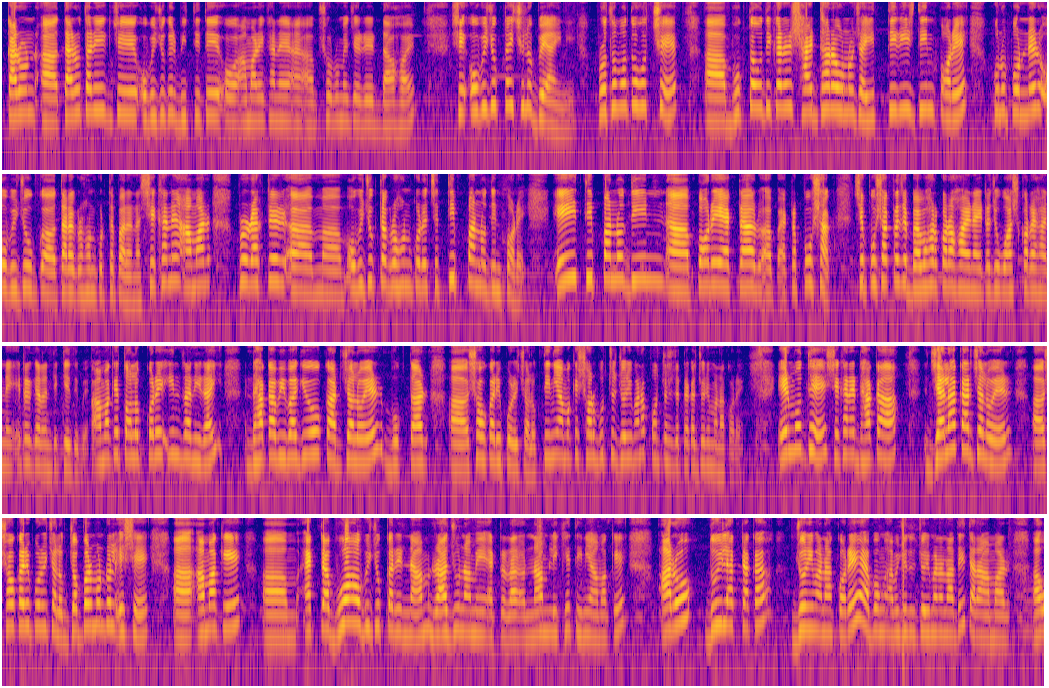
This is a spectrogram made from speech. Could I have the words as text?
কারণ তেরো তারিখ যে অভিযোগের ভিত্তিতে আমার এখানে শোরুমে যে রেট দেওয়া হয়, সেই অভিযোগটাই ছিল বেআইনি। প্রথমত হচ্ছে ভোক্তা অধিকারের ষাট ধারা অনুযায়ী তিরিশ দিন পরে কোনো পণ্যের অভিযোগ তারা গ্রহণ করতে পারে না। সেখানে আমার প্রোডাক্টের অভিযোগটা গ্রহণ করেছে তিপ্পান্ন দিন পরে। এই তিপ্পান্ন দিন পরে একটা একটা পোশাক, সে পোশাকটা যে ব্যবহার করা হয় না, এটা যে ওয়াশ করা হয় না, এটার গ্যারান্টি কে দেবে? আমাকে তলব করে ইন্দ্রাণী রায়, ঢাকা বিভাগীয় কার্যালয়ের ভোক্তার সহকারী পরিচালক। তিনি আমাকে সর্বোচ্চ জরিমানা পঞ্চাশ হাজার টাকা জরিমানা করে। এর মধ্যে সেখানে ঢাকা জেলা কার্যালয়ের সহকারী পরিচালক জব্বার মণ্ডল এসে আমাকে একটা ভুয়া অভিযোগকারীর নাম, রাজু নামে একটা নাম লিখে তিনি আমাকে আরও দুই লাখ টাকা জরিমানা করে এবং আমি যদি জরিমানা না দিই, তারা আমার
